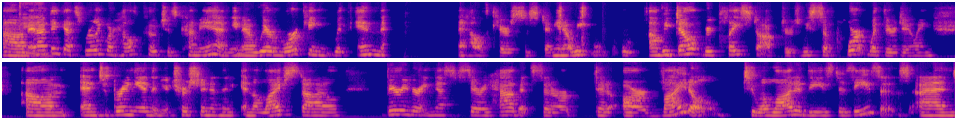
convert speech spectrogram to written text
um, and i think that's really where health coaches come in. You know we're working within the healthcare system. You know, we uh, we don't replace doctors; we support what they're doing, um, and to bring in the nutrition and the and the lifestyle very very necessary habits that are that are vital to a lot of these diseases. And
